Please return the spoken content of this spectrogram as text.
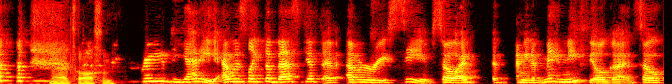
That's awesome. Raved Yeti. I was like the best gift I've ever received. So I, I mean, it made me feel good. So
